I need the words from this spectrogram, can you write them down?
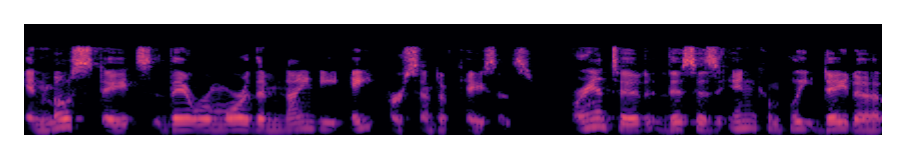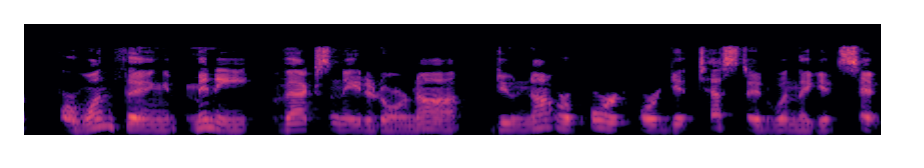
In most states, there were more than 98% of cases. Granted, this is incomplete data. For one thing, many, vaccinated or not, do not report or get tested when they get sick.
